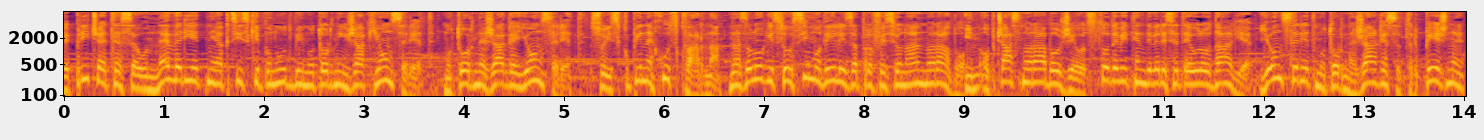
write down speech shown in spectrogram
Prepričajte se v neverjetni akcijski ponudbi motornih žag Jonseret. Motorne žage Jonseret so iz skupine Husqvarna. Na zalogi so vsi modeli za profesionalno rabo in občasno rabo že od 199 evrov dalje. Jonseret motorne žage so trpežne,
